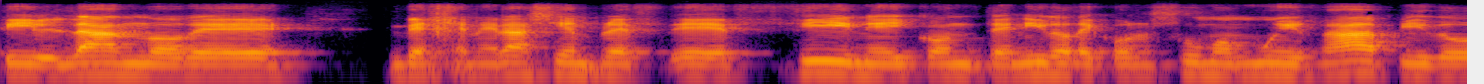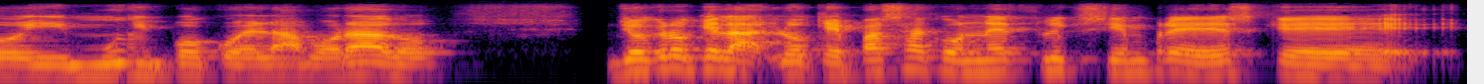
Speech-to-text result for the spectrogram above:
tildando de, generar siempre eh, cine y contenido de consumo muy rápido y muy poco elaborado. Yo creo que lo que pasa con Netflix siempre es que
